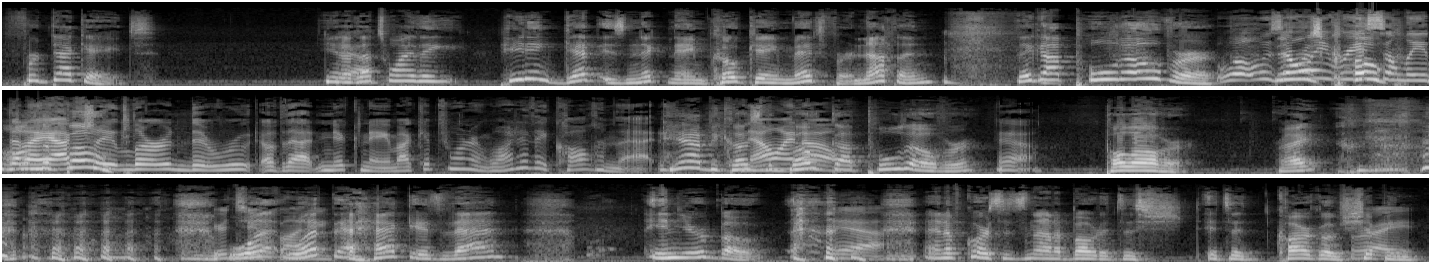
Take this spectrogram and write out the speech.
for decades. You know, Yeah. that's why they he didn't get his nickname Cocaine Mitch for nothing. they got pulled over. Well, it was There only coke recently that on I actually boat. learned the root of that nickname. I kept wondering why do they call him that? Yeah, because Now the I boat know. got pulled over. Yeah. Pull over, right? What funny. what the heck is that in your boat? Yeah. and of course, it's not a boat. It's a sh- it's a cargo shipping.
